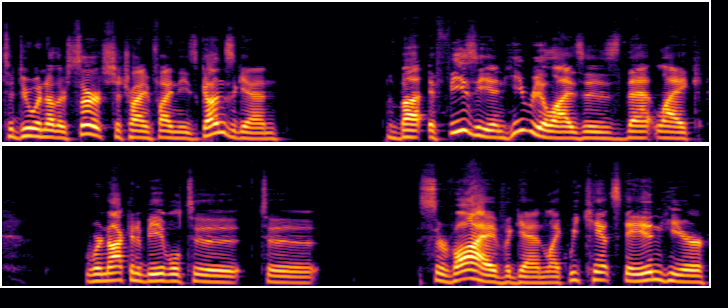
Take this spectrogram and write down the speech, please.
to do another search to try and find these guns again. But Ephesian, he realizes that, like, we're not going to be able to, to survive again. Like, we can't stay in here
